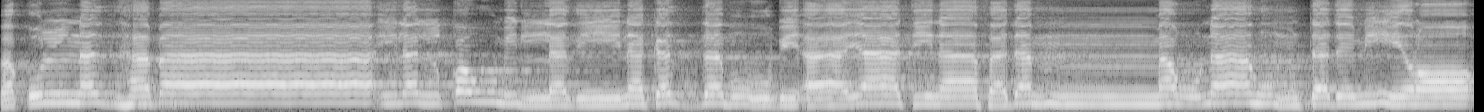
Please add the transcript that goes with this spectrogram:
فقلنا اذهبا إلى القوم الذين كذبوا بآياتنا فدمرناهم تدميرا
